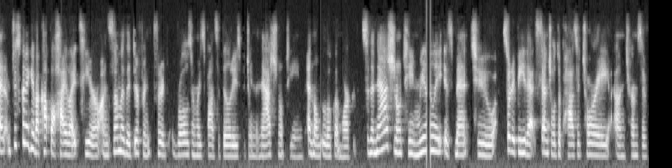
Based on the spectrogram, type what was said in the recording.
And I'm just going to give a couple highlights here on some of the different sort of roles and responsibilities between the national team and the local market. So the national team really is meant to sort of be that central depository in terms of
